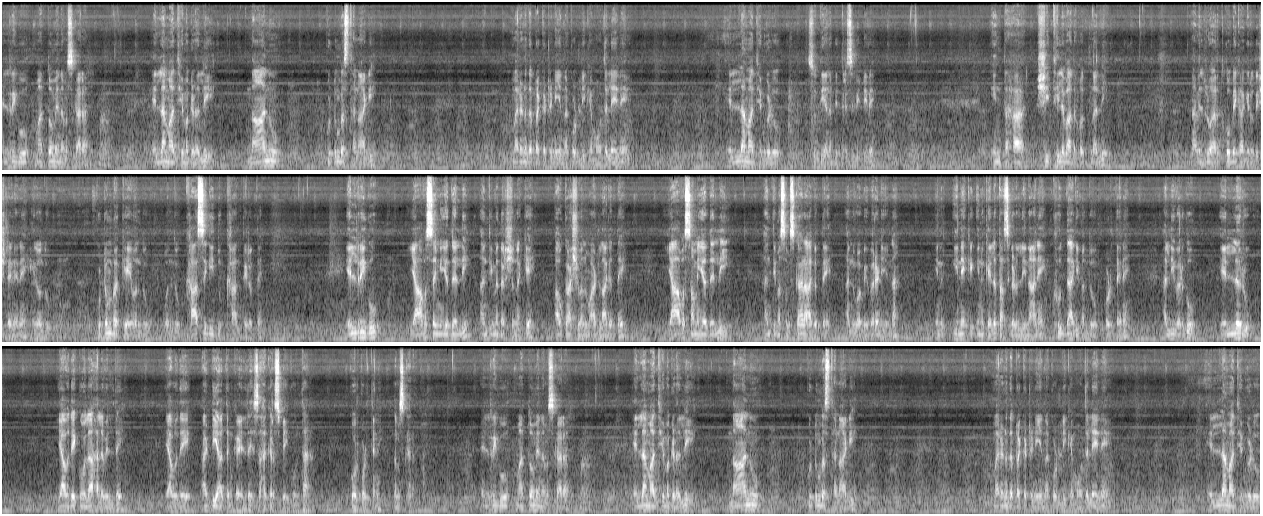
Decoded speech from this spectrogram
ಎಲ್ರಿಗೂ ಮತ್ತೊಮ್ಮೆ ನಮಸ್ಕಾರ. ಎಲ್ಲ ಮಾಧ್ಯಮಗಳಲ್ಲಿ ನಾನು ಕುಟುಂಬಸ್ಥನಾಗಿ ಮರಣದ ಪ್ರಕಟಣೆಯನ್ನು ಕೊಡಲಿಕ್ಕೆ ಮೊದಲೇ ಎಲ್ಲ ಮಾಧ್ಯಮಗಳು ಸುದ್ದಿಯನ್ನು ಬಿತ್ತರಿಸಿಬಿಟ್ಟಿವೆ. ಇಂತಹ ಶಿಥಿಲವಾದ ಹೊತ್ತಿನಲ್ಲಿ ನಾವೆಲ್ಲರೂ ಅರ್ಥಕೋಬೇಕಾಗಿರೋದು ಇಷ್ಟೇನೆ ಇದೊಂದು ಕುಟುಂಬಕ್ಕೆ ಒಂದು ಒಂದು ಖಾಸಗಿ ದುಃಖ ಅಂತಿರುತ್ತೆ. ಎಲ್ರಿಗೂ ಯಾವ ಸಮಯದಲ್ಲಿ ಅಂತಿಮ ದರ್ಶನಕ್ಕೆ ಅವಕಾಶವನ್ನು ಮಾಡಲಾಗತ್ತೆ, ಯಾವ ಸಮಯದಲ್ಲಿ ಅಂತಿಮ ಸಂಸ್ಕಾರ ಆಗುತ್ತೆ ಅನ್ನುವ ವಿವರಣೆಯನ್ನು ಇನ್ನು ಇನ್ನೇ ಇನ್ನು ಕೆಲ ತಾಸುಗಳಲ್ಲಿ ನಾನೇ ಖುದ್ದಾಗಿ ಬಂದು ಕೊಡ್ತೇನೆ. ಅಲ್ಲಿವರೆಗೂ ಎಲ್ಲರೂ ಯಾವುದೇ ಕೋಲಾಹಲವಿಲ್ಲದೆ ಯಾವುದೇ ಅಡ್ಡಿ ಆತಂಕ ಇಲ್ಲದೆ ಸಹಕರಿಸಬೇಕು ಅಂತ ಕೋರ್ಕೊಳ್ತೇನೆ. ನಮಸ್ಕಾರ. ಎಲ್ರಿಗೂ ಮತ್ತೊಮ್ಮೆ ನಮಸ್ಕಾರ. ಎಲ್ಲ ಮಾಧ್ಯಮಗಳಲ್ಲಿ ನಾನು ಕುಟುಂಬಸ್ಥನಾಗಿ ಮರಣದ ಪ್ರಕಟಣೆಯನ್ನು ಕೊಡಲಿಕ್ಕೆ ಮೊದಲೇ ಎಲ್ಲ ಮಾಧ್ಯಮಗಳು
